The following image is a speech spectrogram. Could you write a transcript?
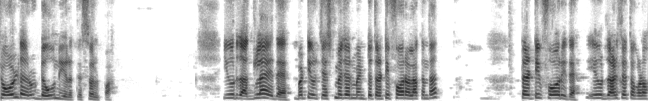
ಶೋಲ್ಡರ್ ಡೌನ್ ಇರುತ್ತೆ ಸ್ವಲ್ಪ. ಇವ್ರದ್ದು ಅಗ್ಲ ಇದೆ ಬಟ್ ಇವ್ರ ಚೆಸ್ಟ್ ಮೆಜರ್ಮೆಂಟ್ ತರ್ಟಿ ಫೋರ್ ಅಲ್ಲಕಂದ ತರ್ಟಿ ಫೋರ್ ಇದೆ. ಇವ್ರದ್ದು ಅಳತೆ ತಗೊಳೋ.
